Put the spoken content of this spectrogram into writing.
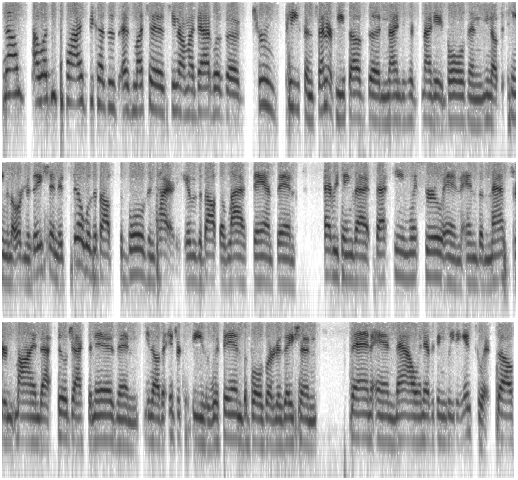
No, I wasn't surprised because as, as much as, you know, my dad was a true piece and centerpiece of the 96, 98 Bulls and, you know, the team and the organization, it still was about the Bulls' entirety. It was about the last dance and everything that that team went through and, and the mastermind that Phil Jackson is and, you know, the intricacies within the Bulls organization then and now and everything leading into it. So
